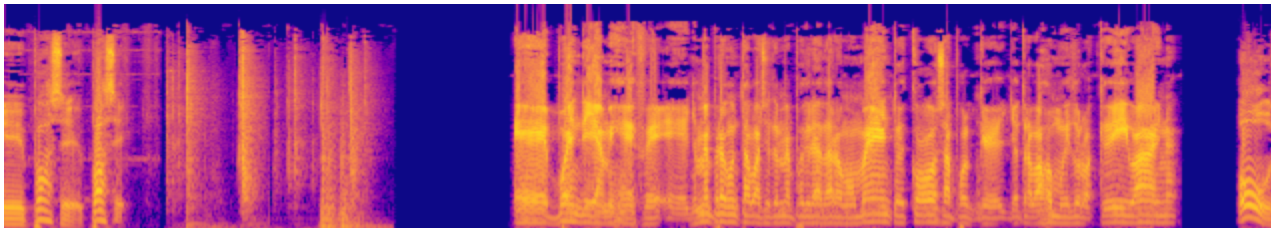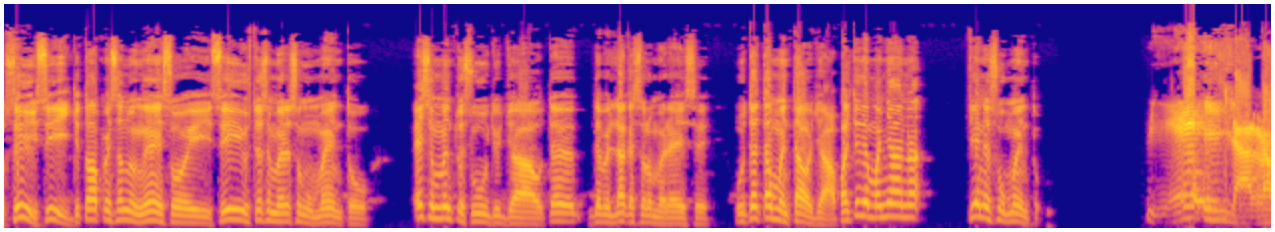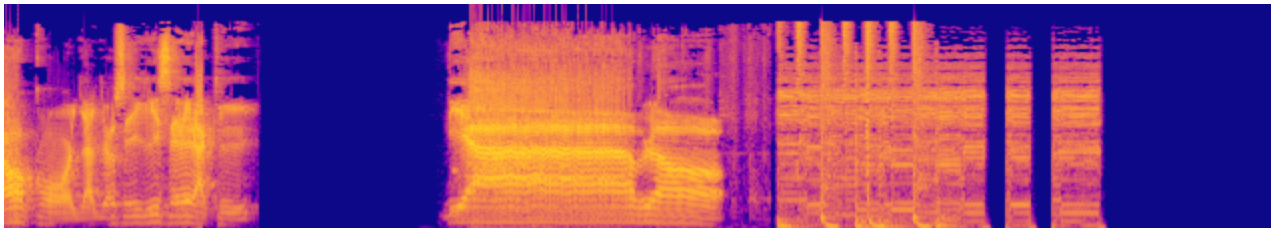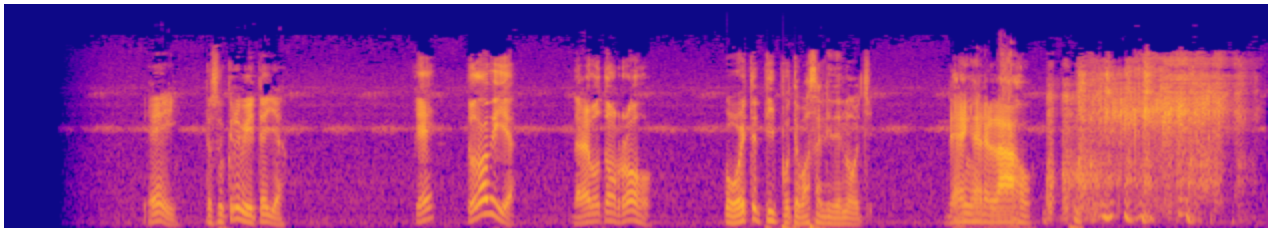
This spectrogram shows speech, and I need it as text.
Eh, pase, pase. Eh, buen día, mi jefe. Eh, yo me preguntaba si usted me podría dar un aumento y cosas porque yo trabajo muy duro aquí, vaina. Oh, sí, sí, yo estaba pensando en eso y sí, usted se merece un aumento. Ese aumento es suyo ya, usted de verdad que se lo merece. Usted está aumentado ya. A partir de mañana tiene su aumento. Bien, la loco, ya yo sí hice aquí. ¡Diablo! Ey, ¿te suscribiste ya? ¿Qué? ¿Todavía? Dale al botón rojo. O este tipo te va a salir de noche. Dejen el relajo.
